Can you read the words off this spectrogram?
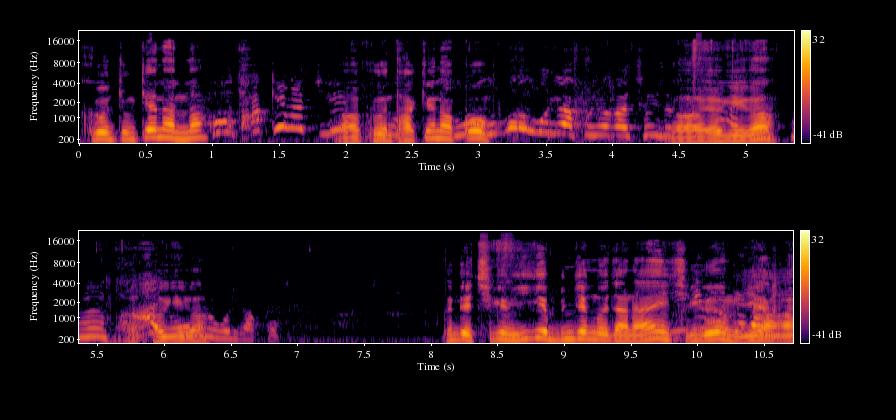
그건 좀 깨놨나? 그거 다 깨놨지. 어, 그건 다뭐 깨놨고 오글오글이 갖고 여가 저기서. 어, 다 여기가? 깨놨어. 응, 다 어, 거기가? 오글오글이 갖고. 근데 지금 이게 문제인 거잖아요. 지금 이, 아,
